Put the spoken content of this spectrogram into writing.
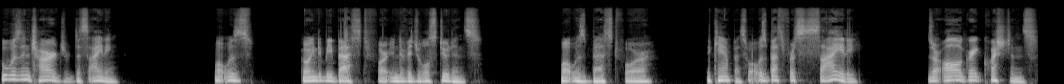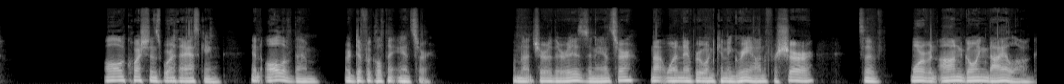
Who was in charge of deciding what was going to be best for individual students? What was best for the campus? What was best for society? These are all great questions. All questions worth asking, and all of them are difficult to answer. I'm not sure there is an answer, not one everyone can agree on for sure. It's a more of an ongoing dialogue.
